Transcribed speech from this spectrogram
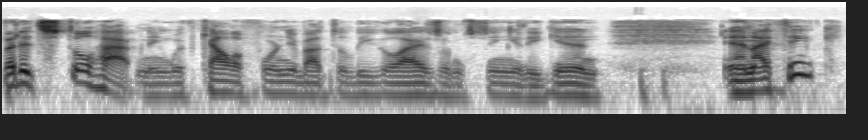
but it's still happening with California about to legalize. I'm seeing it again, and I think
